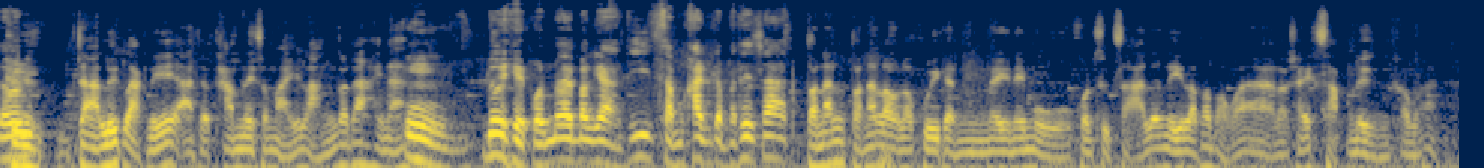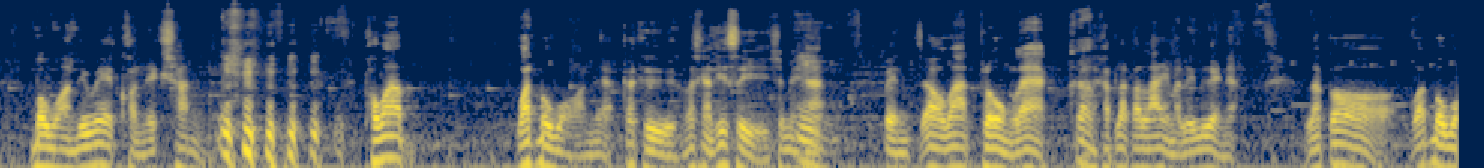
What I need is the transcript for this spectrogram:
แล้วๆคือจารึกหลักนี้อาจจะทำในสมัยหลังก็ได้นะ อืมด้วยเหตุผลอะไรบางอย่างที่สำคัญกับประเทศชาติ ตอนนั้นตอนนั้นเราเราคุยกันในในหมู่คนศึกษาเรื่องนี้เราก็บอกว่าเราใช้ศัพท์หนึ่งคำว่า บวรนิเวศคอนเน็ชันเพราะว่าวัดบวรเนี่ยก็คือรัชกาลที่ 4 ใช่ไหมฮะ อืม เป็นเจ้าอาวาดพระองค์แรกครับ นะครับแล้วก็ไล่มาเรื่อยๆเนี่ยแล้วก็วัดบว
